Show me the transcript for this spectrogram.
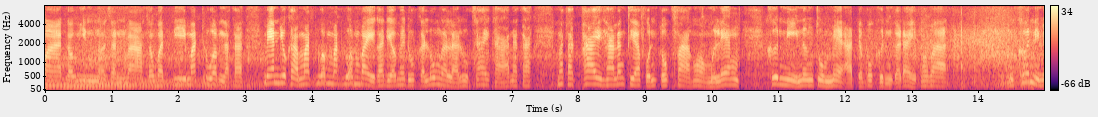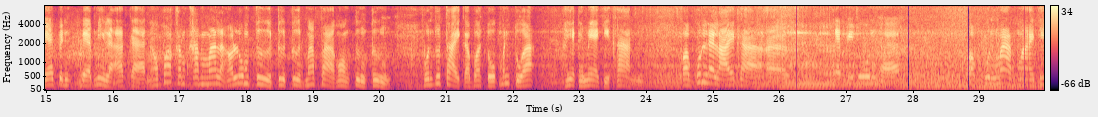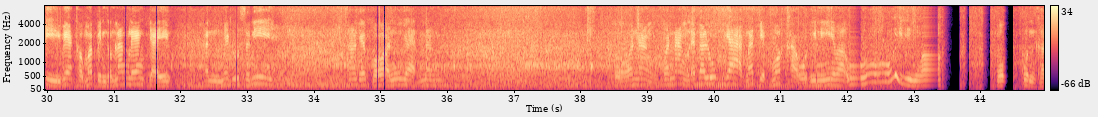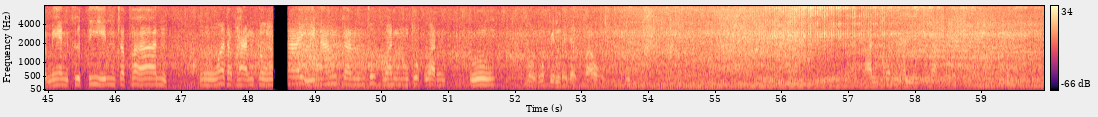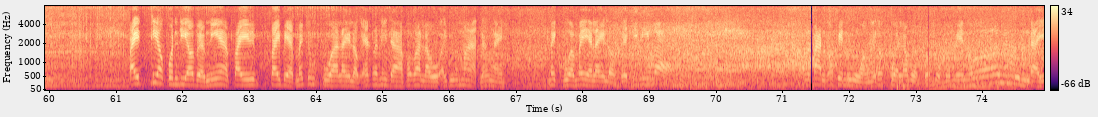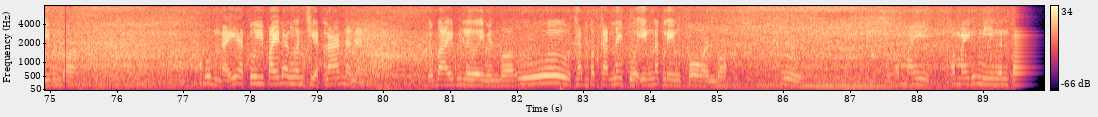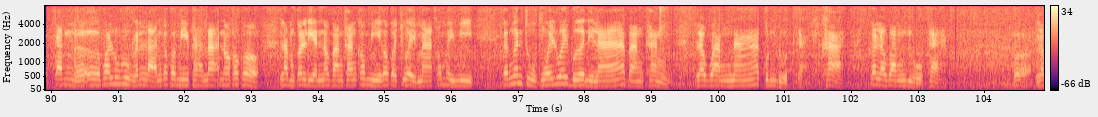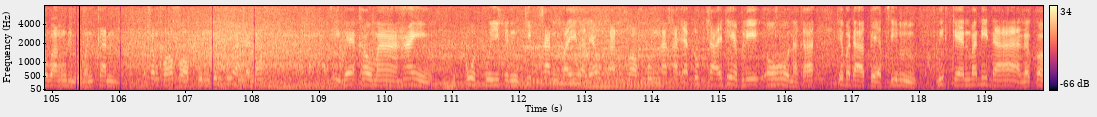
มากวินหน่อยสันว่าสวัสดีมัดร่วมนะคะ แมนอยู่ค่ะมัดร่วมมัดร่วมใบค่ะ เดี๋ยวแม่ดูกันลุงกันล่ะลูกชายขานะคะ มาทักทายหาลังเทียฝนตกฝ่าห้องมือแรงขึ้นนี่หนึ่งทุ่มแม่อาจจะบ่ขึ้นก็ได้ เพราะว่ามือขึ้นนี่แม่เป็นแบบนี้แหละอากาศ เอาพ่อคำคำมาละเอาลมตื่นตื่นตื่นมาฝ่าห้องตึงตึงฝนทุดไทยกับบ่ตกมันตัวเฮ็ดให้แม่ขี้ข้าน ขอบคุณหลาย ๆ ค่ะเอ่อแอดพีทูนค่ะ ขอบคุณมากมายที่แวะเขามาเป็นกำลังแรงใจ อันแม่ดูสนี่เอาเดี๋ยวขออนุญาตนั่งขอนั่งพอนั่งแล้วก็ลุกยากนะเจ็บหัวเข่าทีนี้ว่าโอ้ยหัวหกคนเขมนคือตีนสะพานหัวสะพานตรงใต้น้ำกันทุกวันทุกวันเออบอกว่าเป็นกระยักเบ้า ผ่านคนอันนี้นะไปเที่ยวคนเดียวแบบนี้ไปไปแบบไม่ต้องกลัวอะไรหรอกแอดวานิดา เพราะว่าเราอายุมากแล้วไง ไม่กลัวไม่อะไรหรอก แต่ที่นี่ว่าทางบ้านก็เป็นห่วงไงก็กลัวราหกล้มหกล้มเมนโอ้ยมันรุ่นไหนมันบอกรุ่นไหนอะตุยไปแล้วเงินเฉียดล้านน่ะแน่ยสบายไปเลยมันบอกเออทำประกันให้ตัวเองนักเลงพอมันบอกเออ ทำไมทำไมถึงมีเงินประกันเหรอเออเพราะลูกๆหลานๆเขาก็มีภาระเนาะเขาก็ร่ำก็เรียนเนาะบางครั้งเขามีเขาก็ช่วยมาเขาไม่มีก็เงินถูกหวยรวยเบอร์นี่ละบางครั้งระวังนะคุณดูดค่ะค่ะ ก็ระวังอยู่ค่ะ ก็ระวังอยู่เหมือนกันก็ต้องขอขอบคุณเพื่อนๆแล้วนะที่แวะเข้ามาให้พูดคุยเป็นคลิปสั้นไปก็แล้วกันขอบคุณนะคะแอดลูกชายเทพลีโอนะคะ เทวดาแปดซิมมิตรแกนวนิดา แล้วก็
